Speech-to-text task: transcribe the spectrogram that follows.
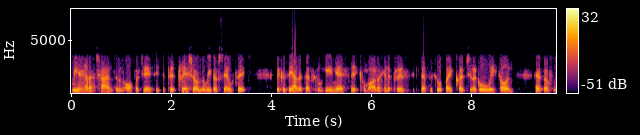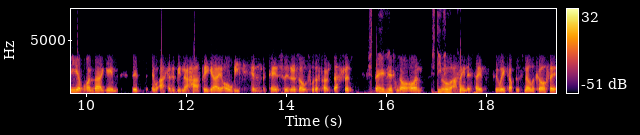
We had a chance and an opportunity to put pressure on the leader Celtic because they had a difficult game yesterday at Kilmarnock and it proved to be difficult by clinching a goal late on. However, if we have won that game, I could have been a happy guy all weekend. Potentially, the results would have turned different. But it's just not on. So I think it's time to wake up and smell the coffee.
